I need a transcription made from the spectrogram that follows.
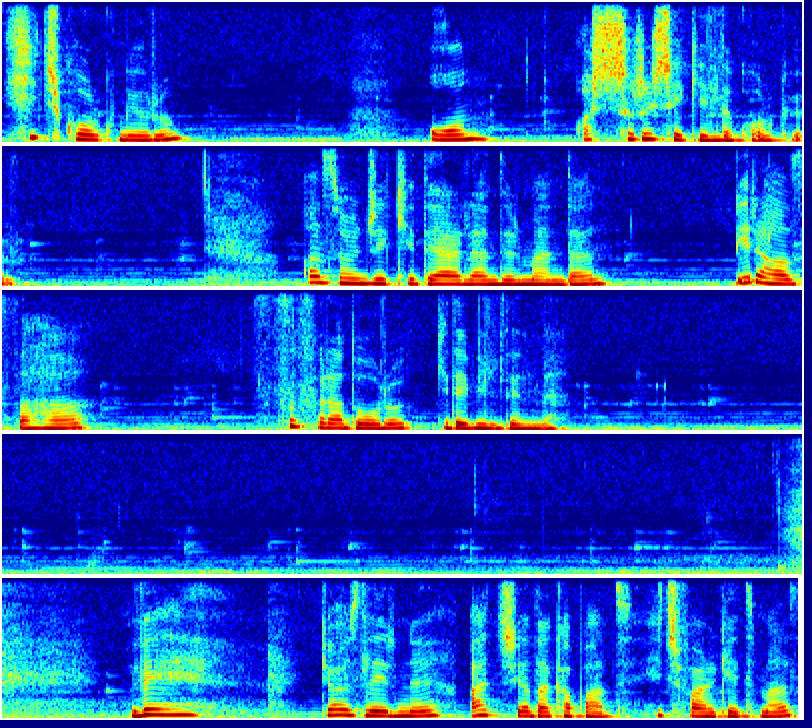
hiç korkmuyorum. On aşırı şekilde korkuyorum. Az önceki değerlendirmenden biraz daha sıfıra doğru gidebildin mi? Ve gözlerini aç ya da kapat hiç fark etmez.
